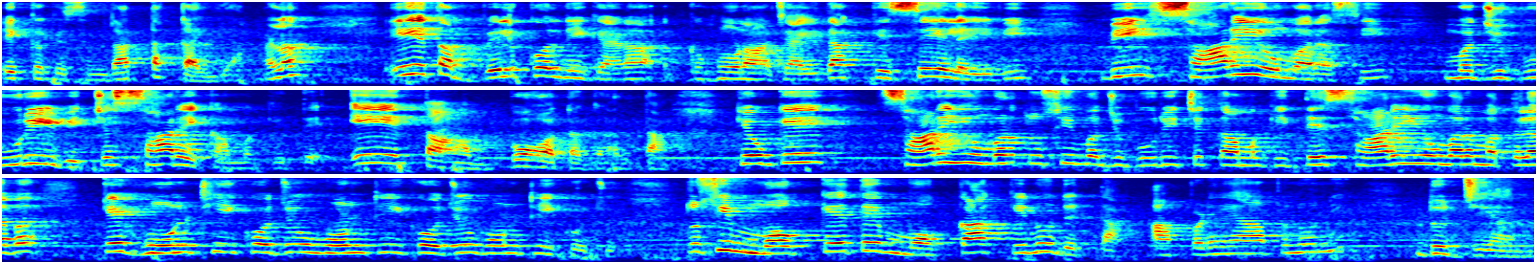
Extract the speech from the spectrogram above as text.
ਇੱਕ ਕਿਸਮ ਦਾ ਧੱਕਾ ਹੀ ਆ, ਹਨਾ? ਇਹ ਤਾਂ ਬਿਲਕੁਲ ਨਹੀਂ ਕਹਿਣਾ, ਹੋਣਾ ਚਾਹੀਦਾ ਕਿਸੇ ਲਈ ਵੀ ਵੀ ਸਾਰੀ ਉਮਰ ਅਸੀਂ ਮਜਬੂਰੀ ਵਿੱਚ ਸਾਰੇ ਕੰਮ ਕੀਤੇ। ਇਹ ਤਾਂ ਬਹੁਤ ਗਲਤ ਆ ਕਿਉਂਕਿ ਸਾਰੀ ਉਮਰ ਤੁਸੀਂ ਮਜਬੂਰੀ 'ਚ ਕੰਮ ਕੀਤੇ, ਸਾਰੀ ਉਮਰ ਮਤਲਬ ਕਿ ਹੁਣ ਠੀਕ ਹੋ ਜੂ, ਹੁਣ ਠੀਕ ਹੋ ਜੂ, ਹੁਣ ਠੀਕ ਹੋ ਜੂ। ਤੁਸੀਂ ਮੌਕੇ ਤੇ ਮੌਕਾ ਕਿਹਨੂੰ ਦਿੱਤਾ? ਆਪਣੇ ਆਪ ਨੂੰ ਨਹੀਂ, ਦੂਜਿਆਂ ਨੂੰ।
